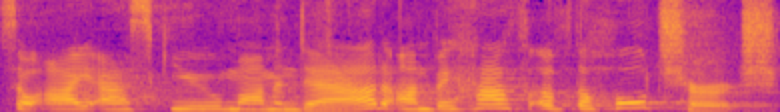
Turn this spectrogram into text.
So I ask you, mom and dad, on behalf of the whole church,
